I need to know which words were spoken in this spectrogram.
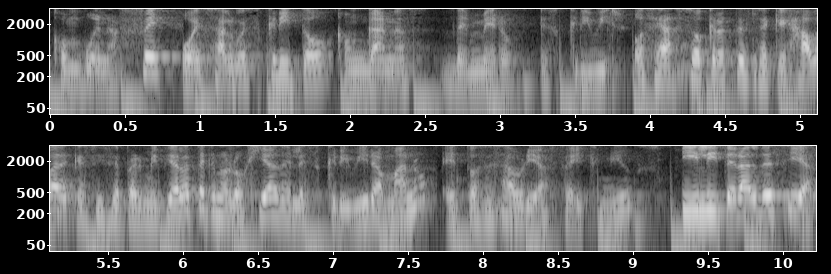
con buena fe o es algo escrito con ganas de mero escribir. O sea, Sócrates se quejaba de que si se permitía la tecnología del escribir a mano, entonces habría fake news. Y literal decía,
